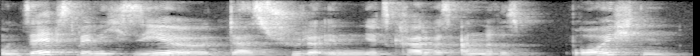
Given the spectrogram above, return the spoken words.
und selbst wenn ich sehe, dass SchülerInnen jetzt gerade was anderes bräuchten,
